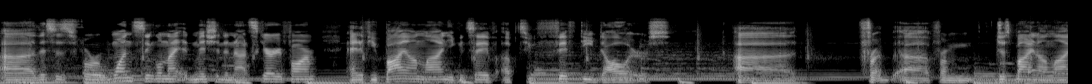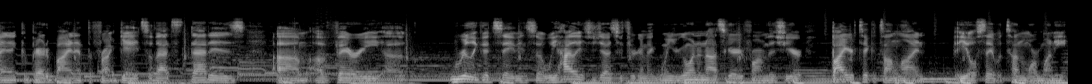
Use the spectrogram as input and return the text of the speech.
Uh, this is for one single night admission to Knott's Scary Farm, and if you buy online, you can save up to fifty dollars. Uh, from uh, from just buying online compared to buying at the front gate, so that's that is um, a very uh, really good savings. So we highly suggest if you're gonna when you're going to Knott's Scary Farm this year, buy your tickets online. You'll save a ton more money.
